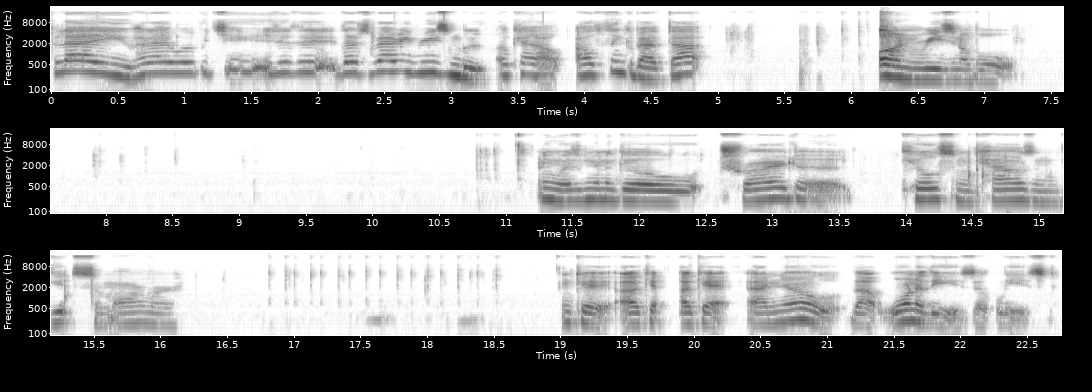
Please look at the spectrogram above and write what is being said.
Hello, hello, what would you, that's very reasonable. Okay, I'll, I'll think about that. Unreasonable. Anyways, I'm gonna go try to kill some cows and get some armor. Okay, okay, okay. I know that one of these, at least,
